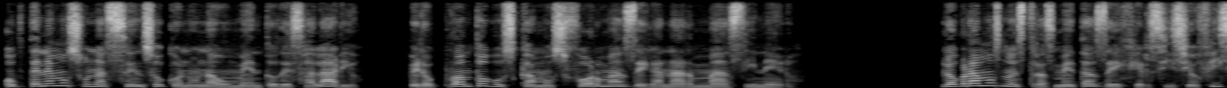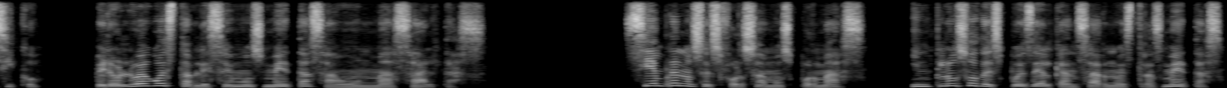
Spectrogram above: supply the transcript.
Obtenemos un ascenso con un aumento de salario, pero pronto buscamos formas de ganar más dinero. Logramos nuestras metas de ejercicio físico, pero luego establecemos metas aún más altas. Siempre nos esforzamos por más, incluso después de alcanzar nuestras metas,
